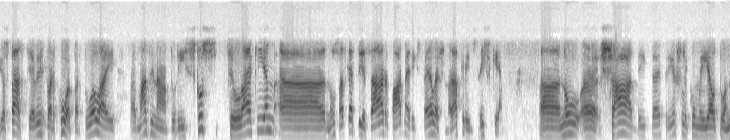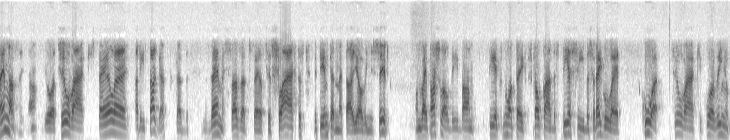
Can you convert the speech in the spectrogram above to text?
Jo stāsts jau ir par ko? Par to, lai uh, mazinātu riskus cilvēkiem uh, nu, saskarties ar pārmērīgu spēlēšanu, ar atkarības riskiem. Uh, nu, uh, šādi priekšlikumi jau to nemazina, jo cilvēki spēlē arī tagad, kad zemes azartspēles ir slēgtas, bet internetā jau viņas ir. Un vai pašvaldībām tiek noteikts kaut kādas tiesības regulēt, ko cilvēki, ko viņu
